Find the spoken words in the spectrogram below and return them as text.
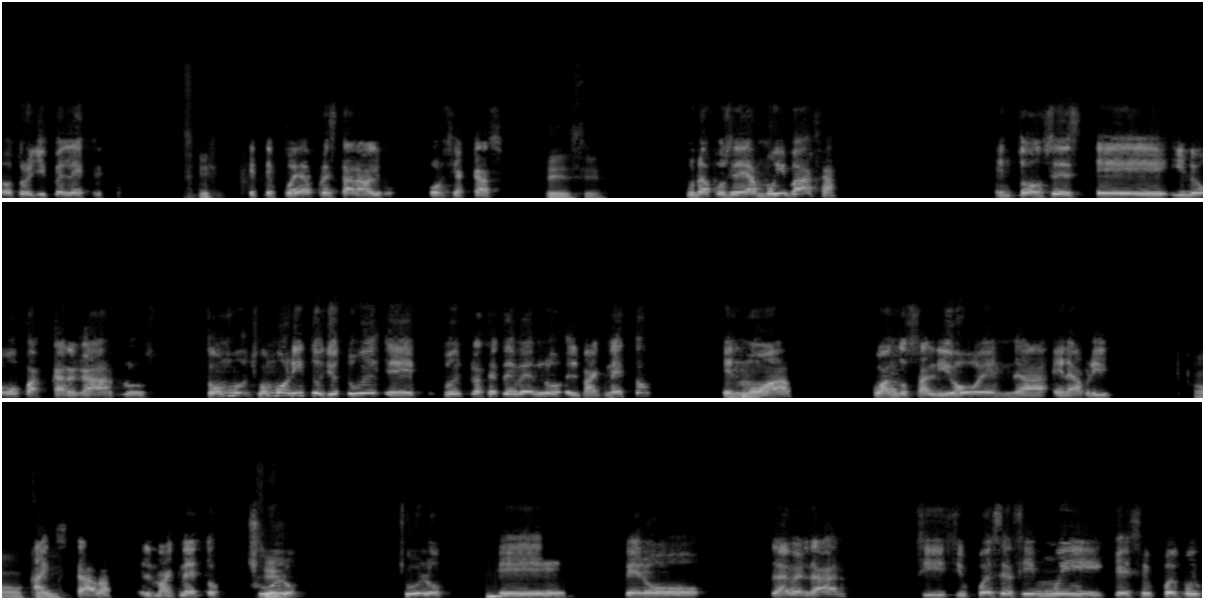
otro Jeep eléctrico? Sí. Que te pueda prestar algo, por si acaso. Sí, sí. Una posibilidad muy baja. Entonces, eh, y luego para cargarlos, son, son bonitos. Yo tuve, eh, tuve el placer de verlo, el Magneto, en uh -huh. Moab, cuando salió en, uh, en abril. Okay. Ahí estaba el magneto, chulo, sí. chulo. Eh, pero la verdad, si, si fuese así muy, que se fue muy,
